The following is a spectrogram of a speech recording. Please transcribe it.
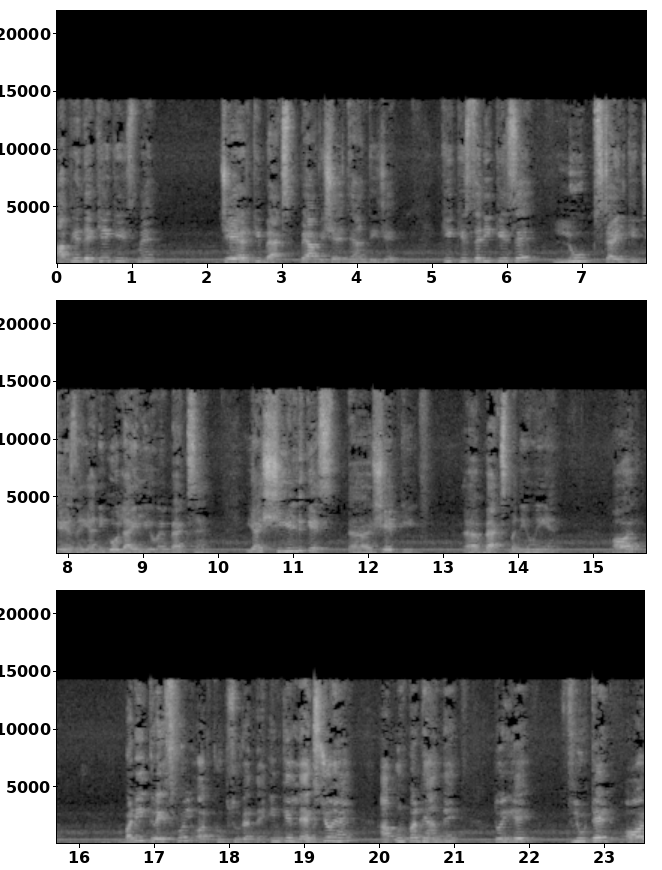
आप ये देखिए कि इसमें चेयर की बैक्स पे आप विशेष ध्यान दीजिए कि किस तरीके से लूप स्टाइल की चेयर्स हैं, यानी गोलाई लिए हुए बैक्स हैं, या शील्ड के शेप की बैक्स बनी हुई हैं, और बड़ी ग्रेसफुल और खूबसूरत है। इनके लेग्स जो हैं, आप उन पर ध्यान दें तो ये फ्लूटेड और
